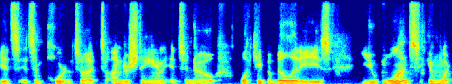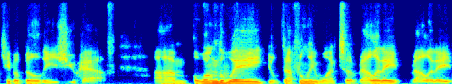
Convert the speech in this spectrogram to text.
it's it's important to, to understand and to know what capabilities you want and what capabilities you have. Um, along the way, you'll definitely want to validate, validate,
